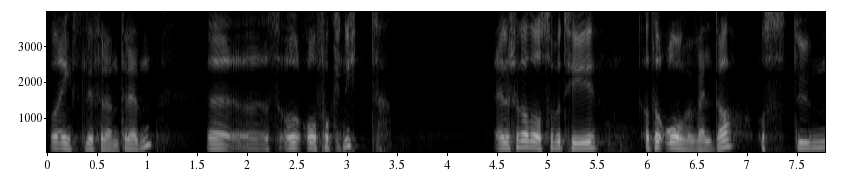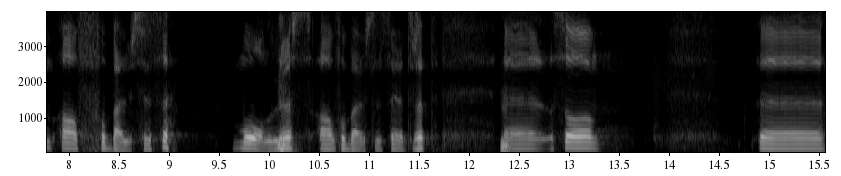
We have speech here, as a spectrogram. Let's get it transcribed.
og engstelig fremtreden. Ø, og, og forknytt. Eller så kan det også bety at det er overvelda og stum av forbauselse. Målløs av forbauselse, rett og slett. Eh, så eh,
